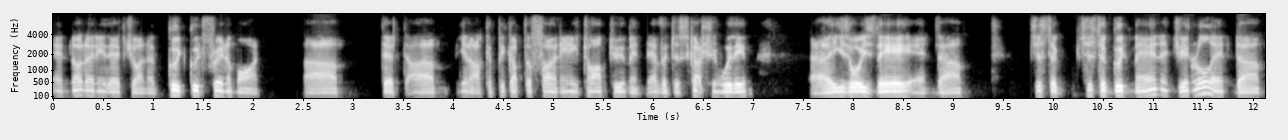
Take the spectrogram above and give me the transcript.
and not only that, John, a good good friend of mine. Um, that um, you know I can pick up the phone anytime to him and have a discussion with him. Uh, he's always there and um, just a just a good man in general and um,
